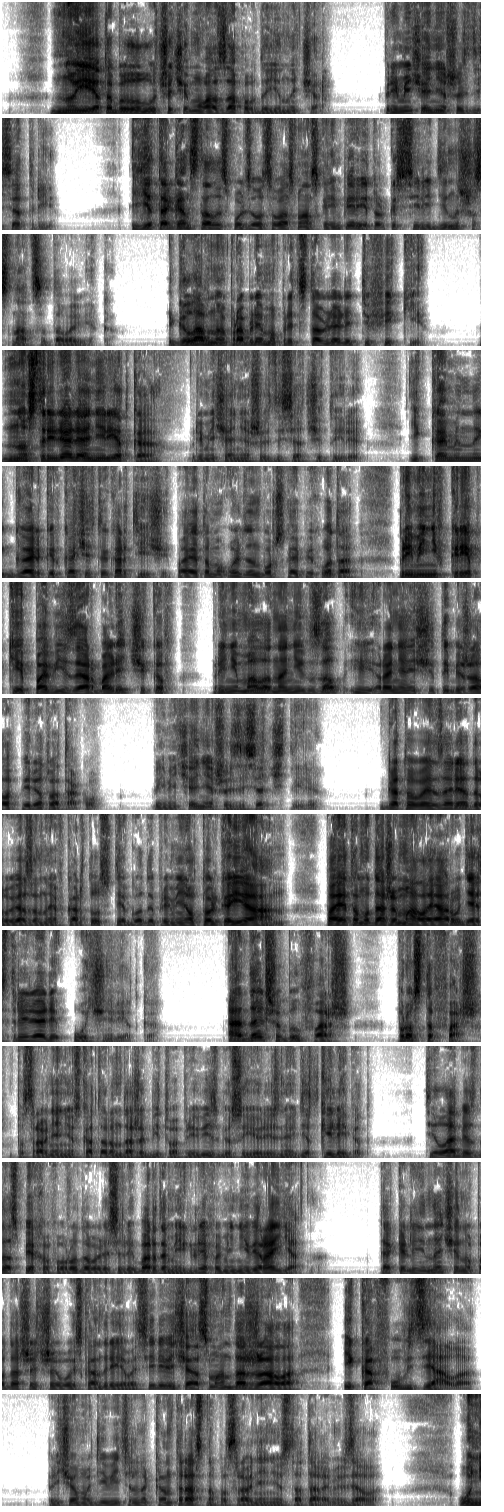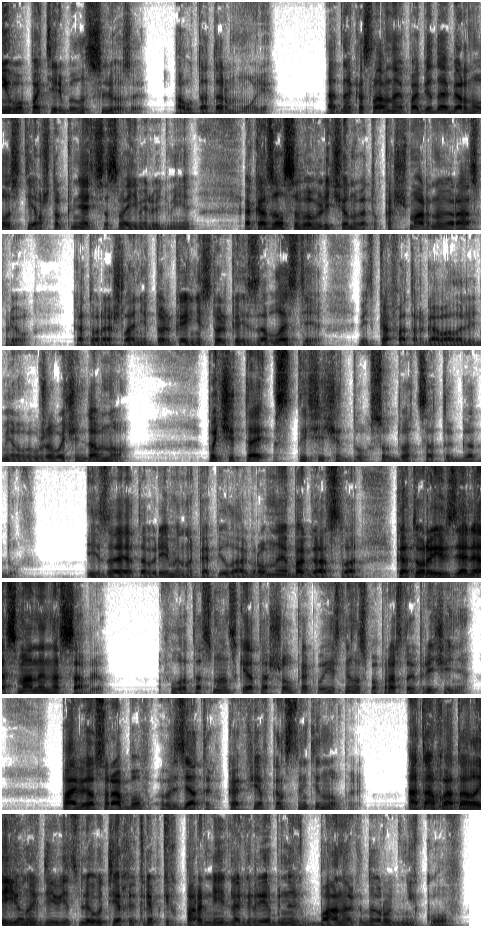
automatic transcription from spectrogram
Но и это было лучше, чем у азапов да янычар. Примечание 63. Ятаган стал использоваться в Османской империи только с середины XVI века. Главную проблему представляли тюфяки. Но стреляли они редко, примечание 64, и каменной галькой в качестве картечи, поэтому Ольденбургская пехота, применив крепкие повизы арбалетчиков, принимала на них залп и, роняя щиты, бежала вперед в атаку. Примечание 64. Готовые заряды, увязанные в картуз, в те годы применял только Иоанн, поэтому даже малые орудия стреляли очень редко. А дальше был фарш. Просто фарш, по сравнению с которым даже битва при Визбю с ее резней детский лепет. Тела без доспехов уродовались алебардами и глефами невероятно. Так или иначе, но подошедшее войско Андрея Васильевича осман дожало и Кафу взяло. Причем удивительно контрастно по сравнению с татарами взяло. У него потерь было слезы, а у татар море. Однако славная победа обернулась тем, что князь со своими людьми оказался вовлечен в эту кошмарную распрю, которая шла не только и не столько из-за власти, ведь Кафа торговала людьми уже очень давно, почитай с 1220-х годов. И за это время накопила огромное богатство, которое взяли османы на саблю. Флот османский отошел, как выяснилось, по простой причине – повез рабов, взятых в кафе в Константинополь. А там хватало и юных девиц для утех, и крепких парней для гребных банок до рудников.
